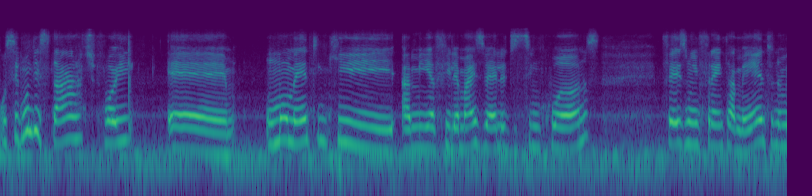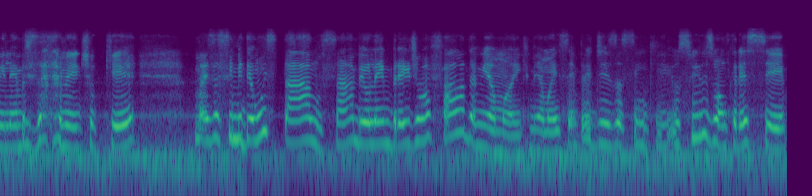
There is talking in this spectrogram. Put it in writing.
O segundo start foi é, um momento em que a minha filha mais velha, de 5 anos, fez um enfrentamento, não me lembro exatamente o que, mas assim me deu um estalo, sabe? Eu lembrei de uma fala da minha mãe, que minha mãe sempre diz assim que os filhos vão crescer,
